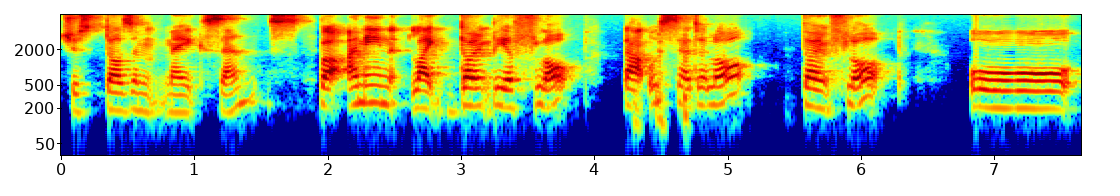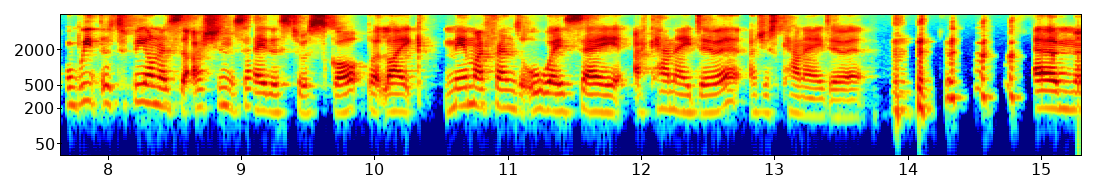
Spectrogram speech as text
just doesn't make sense. But i mean like don't be a flop that was said a lot don't flop or we to be honest i shouldn't say this to a scot but like me and my friends always say i can I do it? I just can I do it. Um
